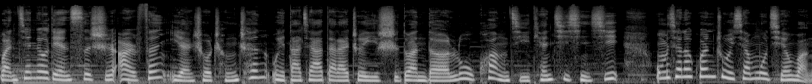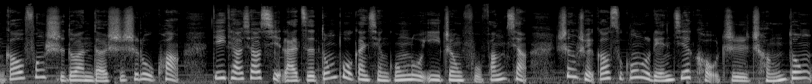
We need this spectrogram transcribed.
晚间六点四十二分，演说成琛为大家带来这一时段的路况及天气信息。我们先来关注一下目前晚高峰时段的实时路况。第一条消息来自东部干线公路议政府方向圣水高速公路连接口至城东，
